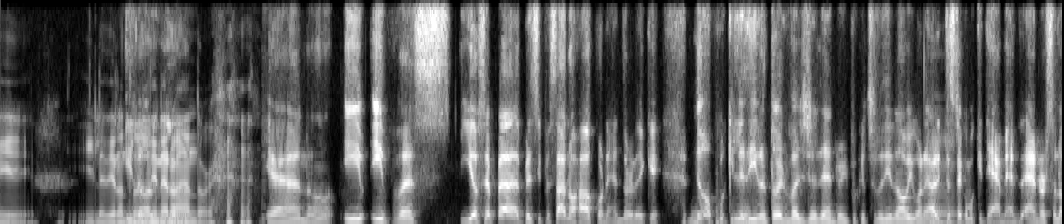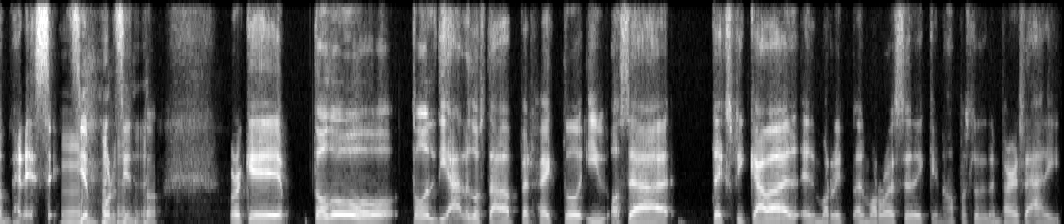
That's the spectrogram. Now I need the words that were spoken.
y, y le dieron y todo lo, el dinero lo, a Andor. Ya, yeah, ¿no? Y, y pues yo siempre al principio estaba enojado con Andor de que, no, ¿por qué le dieron todo el budget a Andor? ¿Y por qué se lo dieron a Obi-Wan? Ahorita uh. estoy como que, damn, Andor se lo merece, 100%. Porque todo, todo el diálogo estaba perfecto y, o sea, te explicaba el, el, morrito, el morro ese de que, no, pues el Empire is bad y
